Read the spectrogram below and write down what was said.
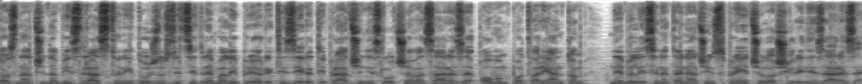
To znači da bi zdravstveni dužnosnici trebali prioritizirati praćenje slučajeva zaraze ovom podvarijantom, ne bi li se na taj način spriječilo širenje zaraze.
